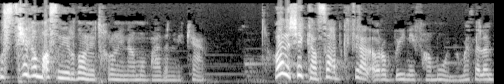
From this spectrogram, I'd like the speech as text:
مستحيل هم أصلا يرضون يدخلون يناموا بهذا المكان. وهذا الشيء كان صعب كثير على الأوروبيين يفهمونه. مثلا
